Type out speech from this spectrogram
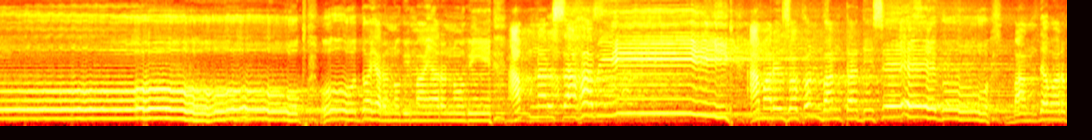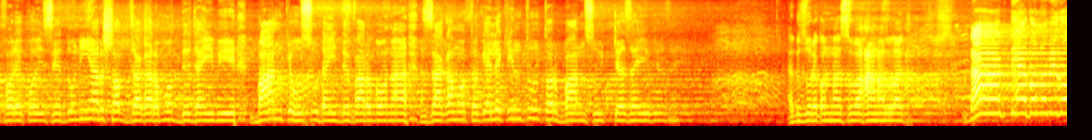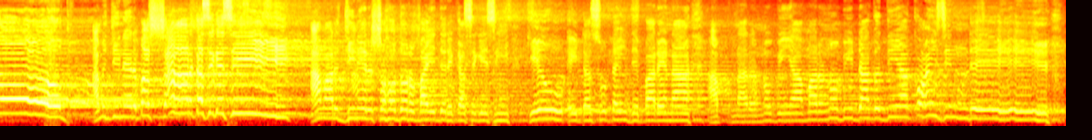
ও দয়ার নবী, মায়ার নবী, আপনার সাহাবি আমারে যখন বানটা দিছে গো, বান দেওয়ার পরে কইছে, দুনিয়ার সব জায়গার মধ্যে যাইবি, বান কেউ ছুটাইতে পারব না, জাগা মতো গেলে কিন্তু তোর বান সুইটটা যাইব। একটু জোরে কন্যা সুবাহান আল্লাহ ডাক দিয়া কোন গো, আমি জিনের বাদশার কাছে গেছি আমার জিনের সহদর বাইদের কাছে গেছি। কেউ এইটা ছুটাইতে পারে না। আপনার নবী, আমার নবী ডাক দিয়া কয়, জিন্দে,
